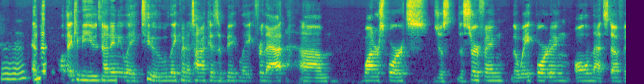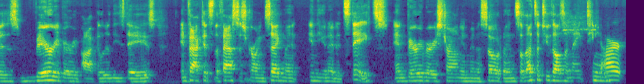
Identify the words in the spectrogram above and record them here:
Mm-hmm. And that can be used on any lake too. Lake Minnetonka is a big lake for that. Um, water sports, just the surfing, the wakeboarding, all of that stuff is very, very popular these days. In fact, it's the fastest growing segment in the United States and very, very strong in Minnesota. And so that's a 2019. Sharp.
